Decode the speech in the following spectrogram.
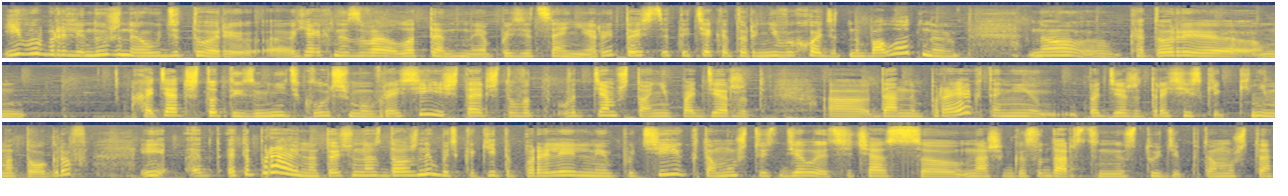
И выбрали нужную аудиторию. Э, я их называю латентные оппозиционеры, то есть это те, которые не выходят на болотную, но которые хотят что-то изменить к лучшему в России и считают, что вот, вот тем, что они поддержат э, данный проект, они поддержат российский кинематограф. И это, это правильно. То есть у нас должны быть какие-то параллельные пути к тому, что делают сейчас э, наши государственные студии. Потому что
